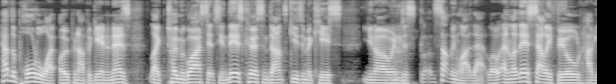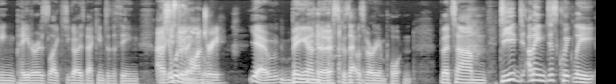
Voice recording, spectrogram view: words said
have the portal like open up again. And as like Tobey Maguire steps in, there's Kirsten Dunst gives him a kiss, you know, and just something like that. And like there's Sally Field hugging Peter as like she goes back into the thing. Like, as it she's doing been cool. laundry. Yeah, being a nurse because that was very important. But um, do you? I mean, just quickly,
